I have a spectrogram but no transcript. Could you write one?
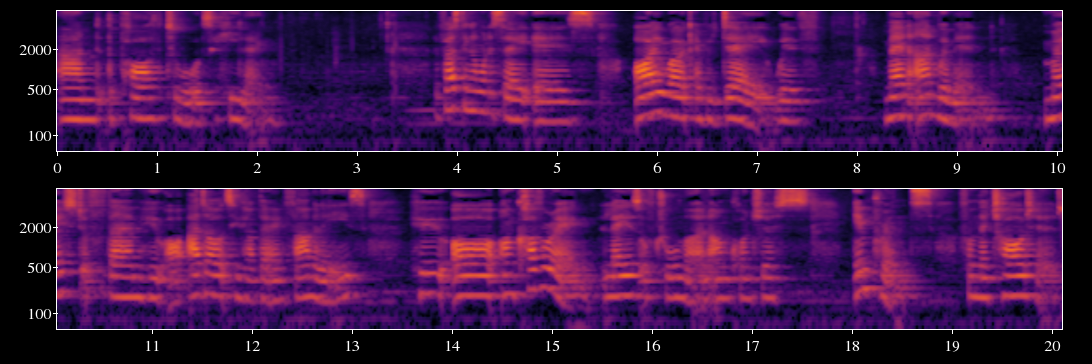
and the path towards healing. The first thing I want to say is I work every day with men and women, most of them who are adults who have their own families, who are uncovering layers of trauma and unconscious imprints from their childhood.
